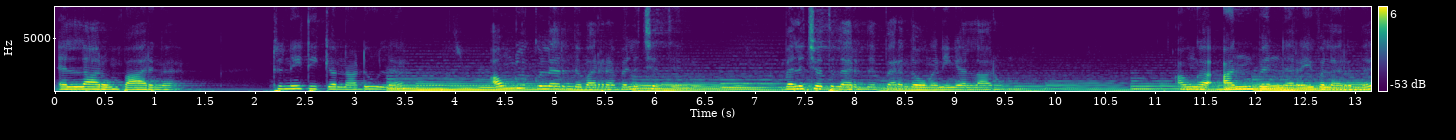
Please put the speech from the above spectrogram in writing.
எல்லாரும் பாருங்கள் ட்ரினிட்டிக்கு நடுவில் அவங்களுக்குள்ளே இருந்து வர்ற வெளிச்சத்தின் வெளிச்சத்துல இருந்து பிறந்தவங்க நீங்கள் எல்லாரும். அவங்க அன்பின் நிறைவில் இருந்து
